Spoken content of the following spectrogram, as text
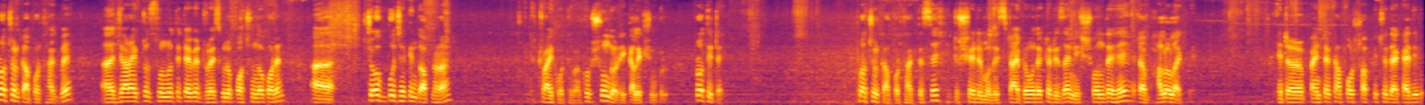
প্রচুর কাপড় থাকবে। যারা একটু সুন্নতি টাইপের ড্রেসগুলো পছন্দ করেন চোখ বুঝে কিন্তু আপনারা ট্রাই করতে পারেন। খুব সুন্দর এই কালেকশনগুলো প্রতিটাই। প্রচুর কাপড় থাকতেছে, একটু শেডের মধ্যে স্টাইপের মধ্যে একটা ডিজাইন নিঃসন্দেহে এটা ভালো লাগবে। এটার প্যান্টের কাপড় সব কিছু দেখাই দিব।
